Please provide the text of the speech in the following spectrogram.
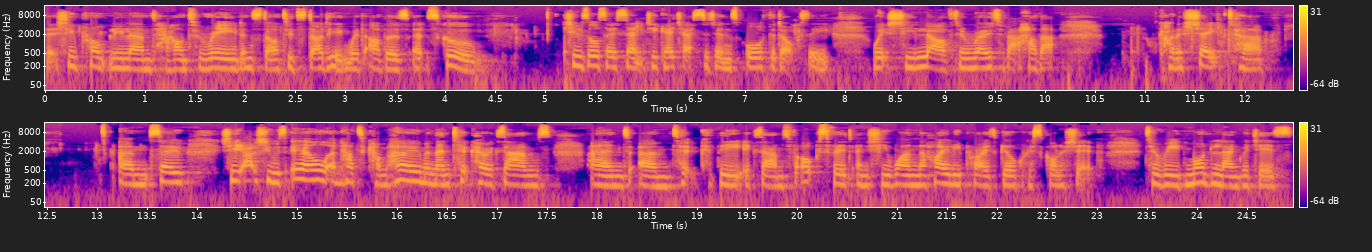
that she promptly learned how to read and started studying with others at school. She was also sent G.K. Chesterton's Orthodoxy, which she loved and wrote about how that kind of shaped her. Um, so she actually was ill and had to come home and then took her exams and um, took the exams for Oxford and she won the highly prized Gilchrist Scholarship to read modern languages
